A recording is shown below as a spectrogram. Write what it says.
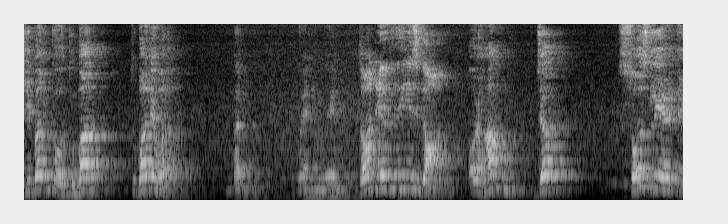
जीवन को डुबा डुबाने वाला But when we thought everything is gone, और हम जब सोच लिए थे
